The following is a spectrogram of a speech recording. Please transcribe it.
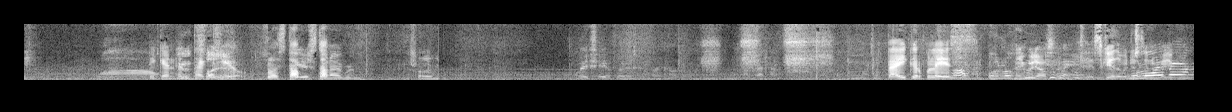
ini. Wow. They can Yeah, attack slow down. you. Slow, stop, You just stop. run over him. That's right. Make sure your photos come back up. Tiger place. Anybody else like, scared that we're just in a apa vehicle?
